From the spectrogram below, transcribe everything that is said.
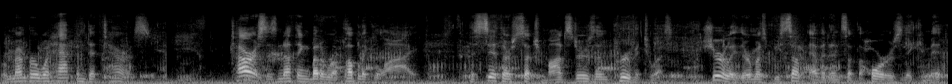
Remember what happened at Taris. Taris is nothing but a Republic lie. The Sith are such monsters, and prove it to us. Surely there must be some evidence of the horrors they commit.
